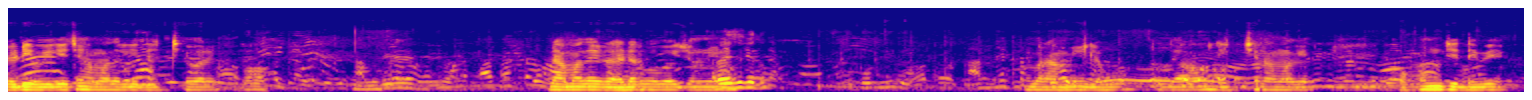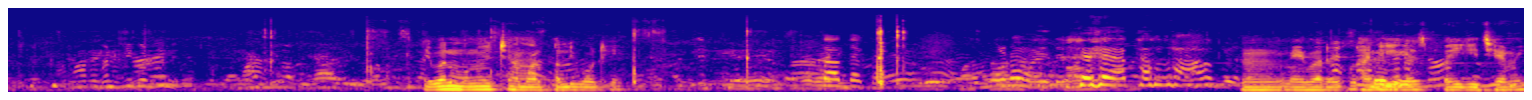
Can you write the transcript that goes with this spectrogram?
রেডি হয়ে গেছে, আমাদেরকে দিচ্ছে এবারে। আমাদের রাইডার বাবু একজন। এবার আমি নেব, তো দাঁড়াও দিচ্ছে না আমাকে। কখন যে দেবে। এবার মনে হচ্ছে আমার পালি বটে। এবারে ফাইনালি গ্যাস পাই গেছি আমি।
